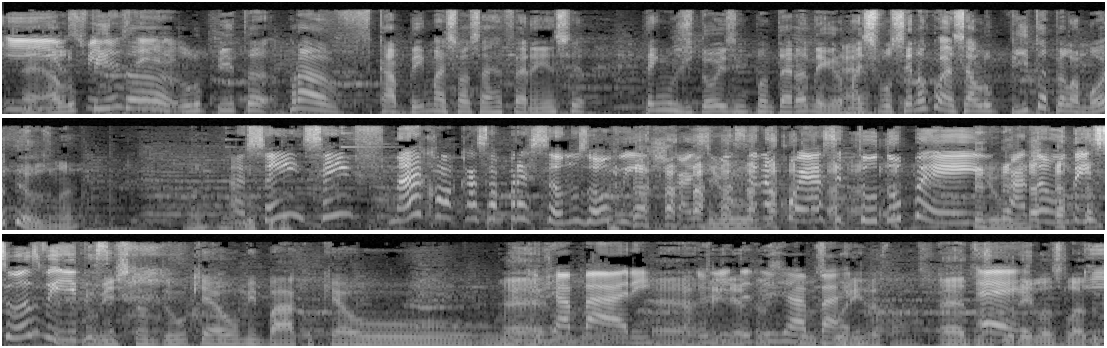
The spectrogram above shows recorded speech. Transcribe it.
e É, a os filhos Lupita, dele. Lupita, pra ficar bem mais fácil a referência, tem os dois em Pantera Negra. É. Mas se você não conhece a Lupita, pelo amor de Deus, né? Né? É, sem, sem né, colocar essa pressão nos ouvintes, cara. Se o- você não conhece, tudo bem. E o- Cada um tem suas vidas. O Winston Duke é o Mibako, que é o... o É. líder O Jabari. da O líder do Jabari. gorilas lá. É, dos gorilas lá do E a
